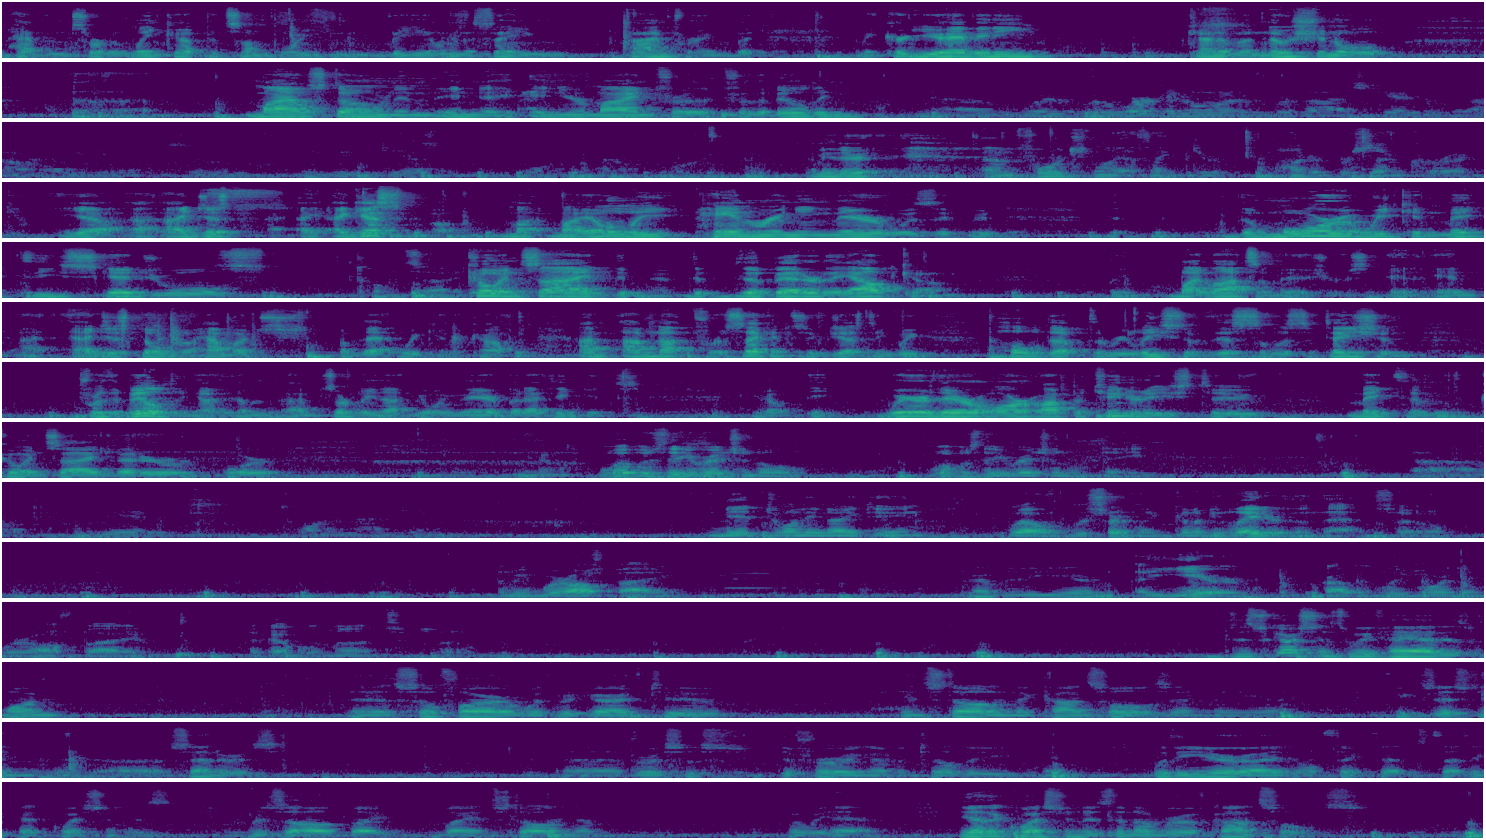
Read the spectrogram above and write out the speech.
have them sort of link up at some point and be on the same time frame. but, I mean, Kurt, do you have any kind of a notional uh, milestone in, in, in your mind for, for the building? No, we're, we're working on a revised schedule, but I don't have it yet, so it'd be a guess at this point in time. I mean, there, Unfortunately, I think you're hundred percent correct. Yeah, I, I just, I, I guess my, my only hand wringing there was it would, the- the more we can make these schedules Coincide. coincide, the, the, the better the outcome by lots of measures. And, and I, I just don't know how much of that we can accomplish. I'm, I'm not for a second suggesting we hold up the release of this solicitation for the building. I, I'm, I'm certainly not going there, but I think it's, you know, it- where there are opportunities to make them coincide better or, or, you know, What was the original, what was the original date? Uh, mid twenty nineteen. Mid twenty nineteen? Well, we're certainly gonna be later than that, so. I mean, we're off by Probably a year. a year, probably more than we're off by a couple of months, so. Discussions we've had is one, uh, so far with regard to installing the consoles in the, uh, existing, uh, centers, uh, versus deferring them until the, with a year, I don't think that's, I think that question is resolved by, by installing them where we have. The other question is the number of consoles. Do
